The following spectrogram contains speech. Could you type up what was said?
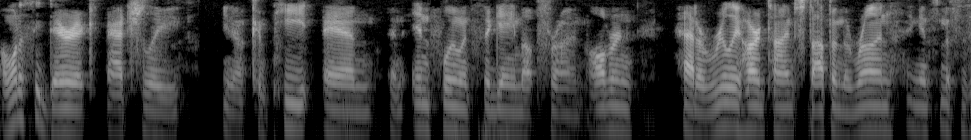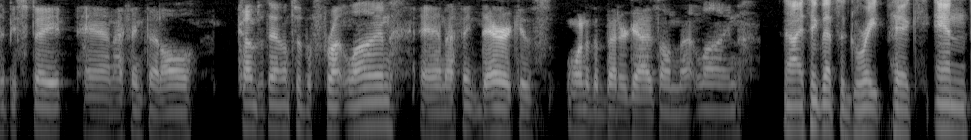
I want to see Derrick actually, you know, compete and and influence the game up front. Auburn had a really hard time stopping the run against Mississippi State, and I think that all comes down to the front line, and I think Derrick is one of the better guys on that line. No, I think that's a great pick, and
